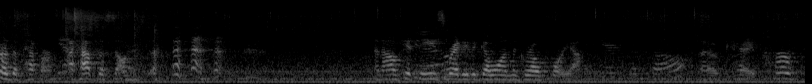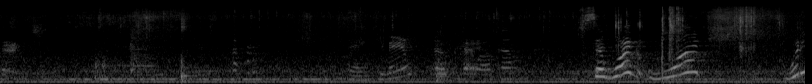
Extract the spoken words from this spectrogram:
or the pepper? I have the salt. and I'll get these ready to go on the grill for you. Here's the salt. Okay, perfect. Thank you, ma'am. Okay. Welcome. So what what what do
